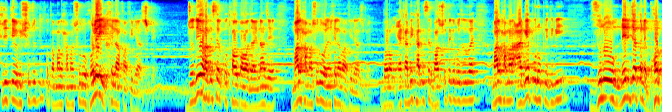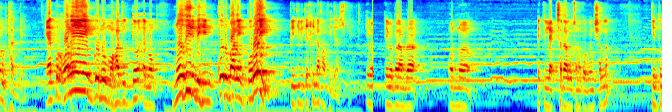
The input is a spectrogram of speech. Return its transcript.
তৃতীয় বিশ্বযুদ্ধ তথা মালহামা শুরু হলেই খেলাফা ফিরে আসবে। যদিও হাদিসের কোথাও পাওয়া যায় না যে মালহামা শুরু হলে খিলাফা ফিরে আসবে। বরং একাধিক হাদিসের ভাষ্য থেকে বোঝা যায় মালহামার আগে পুরো পৃথিবী জুলুম, নির্যাতনে ভরপুর থাকবে। এরপর অনেকগুলো মহাযুদ্ধ এবং নজিরবিহীন কোরবানির পরই পৃথিবীতে খিলাফা ফিরে আসবে। এ ব্যাপারে আমরা অন্য একটি লেকচারে আলোচনা করব ইনশাল্লাহ। কিন্তু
